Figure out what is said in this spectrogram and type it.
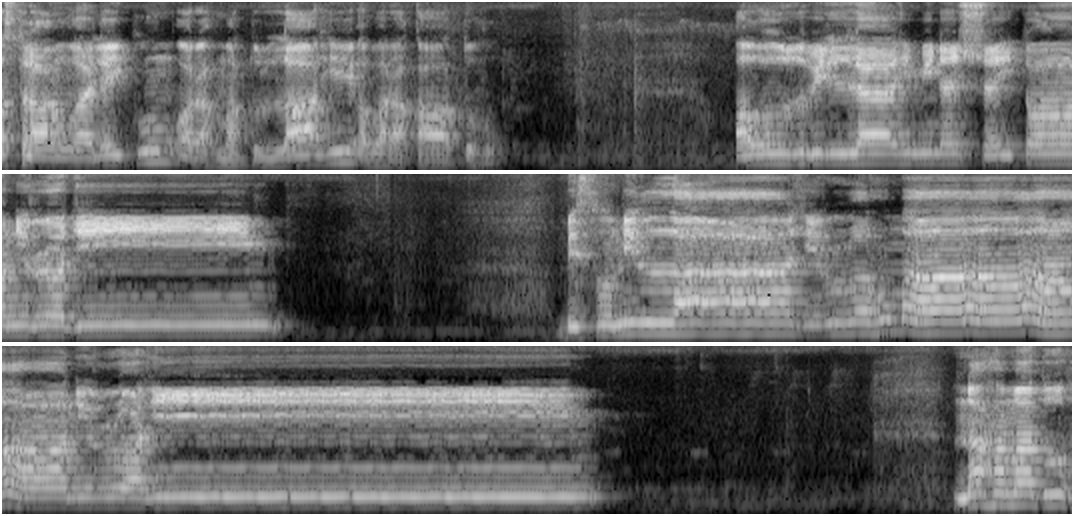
আসসালামু আলাইকুম ও রহমতুল্লাহ ওবরাকাতুহু أعوذ بالله من الشيطان الرجيم بسم الله الرحمن الرحيم نحمده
